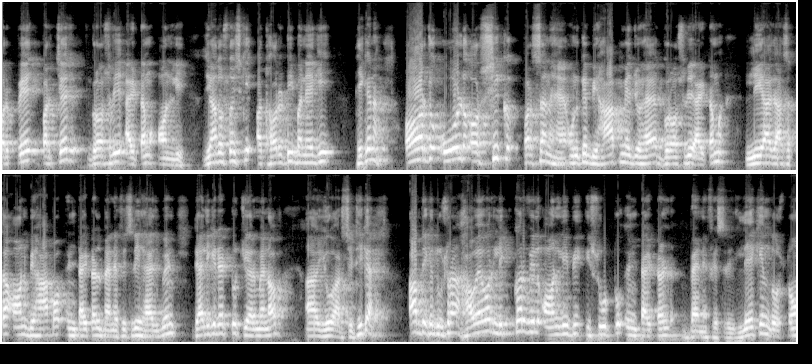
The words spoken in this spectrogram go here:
purchase grocery item only जी हाँ दोस्तों, इसकी अथॉरिटी बनेगी, ठीक है ना? और जो ओल्ड और सिक पर्सन है, उनके बिहाफ में जो है ग्रोसरी आइटम लिया जा सकता है। On behalf of entitle beneficiary has been delegated to chairman of URC ठीक है? अब देखिए दूसरा however liquor will only be issued to entitled beneficiary लेकिन दोस्तों,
